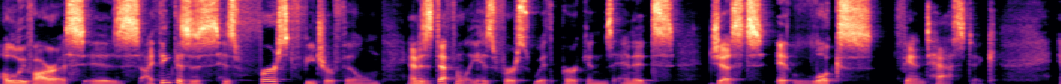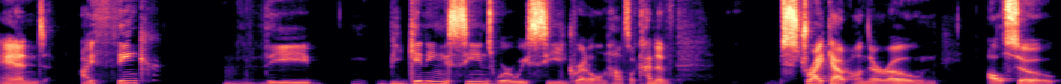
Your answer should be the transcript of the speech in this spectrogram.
Olivares is, I think this is his first feature film and is definitely his first with Perkins. And it's just, it looks fantastic. And I think the beginning scenes where we see Gretel and Hansel kind of strike out on their own also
